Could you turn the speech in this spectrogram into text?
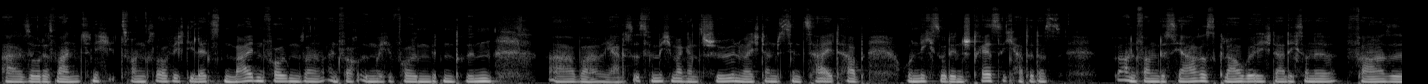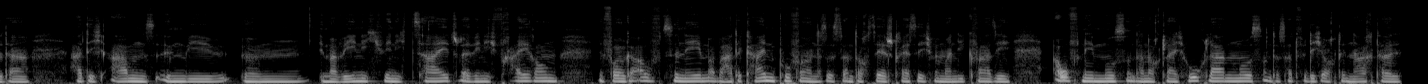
Also das waren jetzt nicht zwangsläufig die letzten beiden Folgen, sondern einfach irgendwelche Folgen mittendrin. Aber ja, das ist für mich immer ganz schön, weil ich dann ein bisschen Zeit habe und nicht so den Stress. Ich hatte das Anfang des Jahres, glaube ich, da hatte ich so eine Phase, da hatte ich abends irgendwie ähm, immer wenig, wenig Zeit oder wenig Freiraum, eine Folge aufzunehmen, aber hatte keinen Puffer und das ist dann doch sehr stressig, wenn man die quasi aufnehmen muss und dann auch gleich hochladen muss. Und das hat für dich auch den Nachteil,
